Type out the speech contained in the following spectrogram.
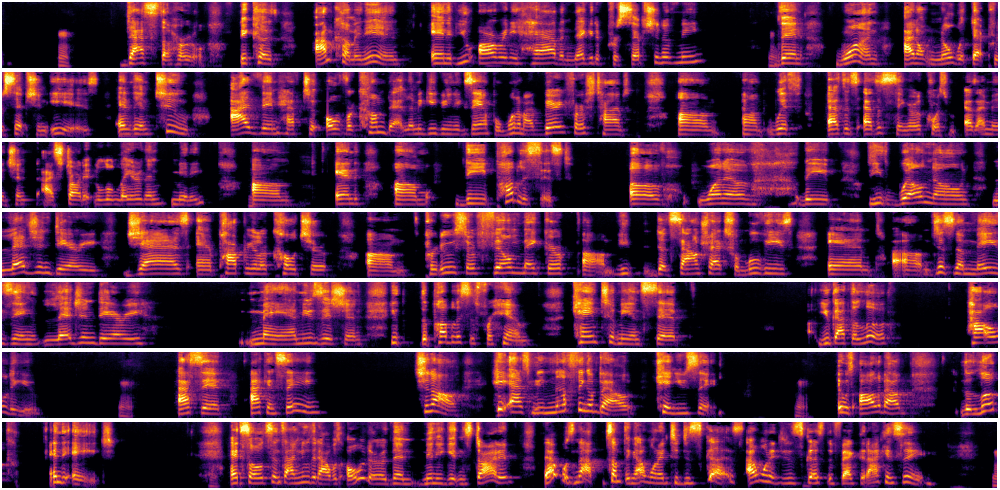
hmm. that's the hurdle because i'm coming in and if you already have a negative perception of me. Then one i don't know what that perception is and hmm. then two I then have to overcome that. Let me give you an example. One of my very first times um, um, with as a, as a singer, of course, as I mentioned, I started a little later than many, mm. um, and um, the publicist of one of the he's well-known legendary jazz and popular culture um, producer filmmaker um, he does soundtracks for movies and um, just an amazing legendary man, musician, he, the publicist for him came to me and said, You got the look. How old are you? Hmm. I said, I can sing. Chanel, he asked me nothing about can you sing? Hmm. It was all about the look and the age. Hmm. And so, since I knew that I was older than many getting started, that was not something I wanted to discuss. I wanted to hmm. discuss the fact that I can sing.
